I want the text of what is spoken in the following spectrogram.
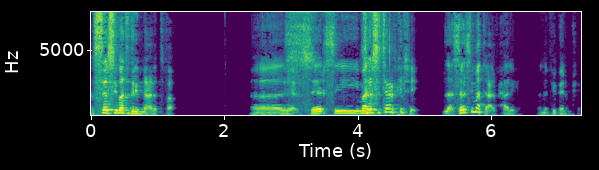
بس سيرسي ما تدري من عن الاتفاق. آه. سيرسي ما سيرسي تعرف كل شيء. لا سيرسي ما تعرف حاليا ان في بينهم شيء.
